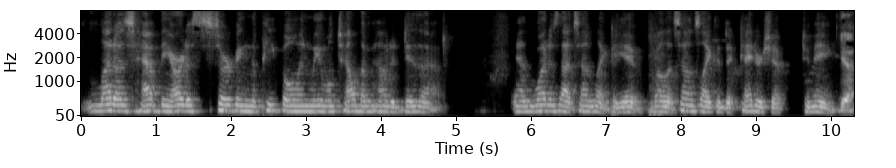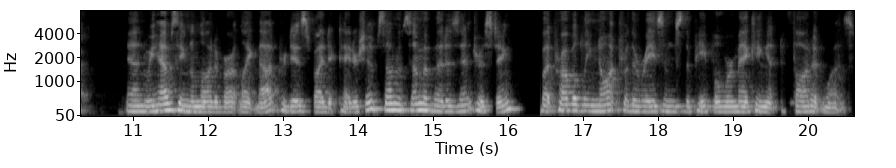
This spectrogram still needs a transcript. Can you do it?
let us have the artists serving the people and we will tell them how to do that. And what does that sound like to you? Well, it sounds like a dictatorship to me. Yeah. And we have seen a lot of art like that produced by dictatorship. Some some of it is interesting, but probably not for the reasons the people were making it thought it was.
